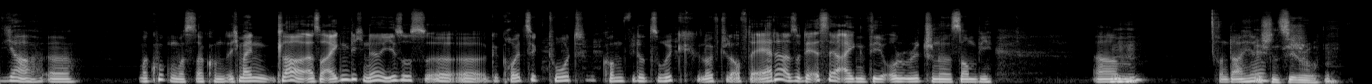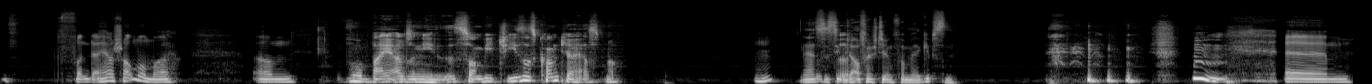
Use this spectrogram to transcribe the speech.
ja, äh, mal gucken, was da kommt. Ich meine, klar, also eigentlich, ne, Jesus äh, äh, gekreuzigt, tot, kommt wieder zurück, läuft wieder auf der Erde. Also der ist ja eigentlich the original Zombie. Ähm, Von daher, Patient Zero. von daher schauen wir mal. Ähm, Wobei, also nee, Zombie Jesus kommt ja erst noch. mhm. Ja, es ist die äh, Wiederauferstehung von Mel Gibson. Ähm,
